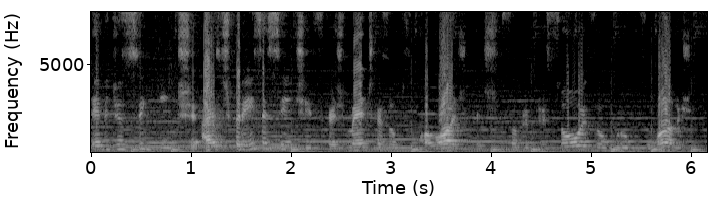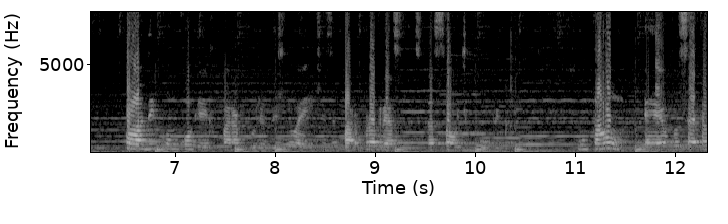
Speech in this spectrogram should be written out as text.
ele diz o seguinte: as experiências científicas, médicas ou psicológicas sobre pessoas ou grupos humanos podem concorrer para a cura dos doentes e para o progresso da saúde pública. Então, é, você até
